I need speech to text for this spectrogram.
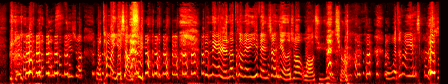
司机说我他妈也想去，就那个人他特别一本正经的说我要去月球，我他妈也想去，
